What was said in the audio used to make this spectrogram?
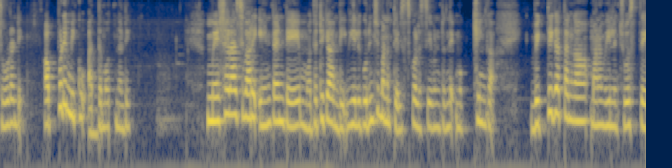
చూడండి. అప్పుడే మీకు అర్థమవుతుందండి. మేషరాశి వారు ఏంటంటే మొదటిగా అండి వీళ్ళ గురించి మనం తెలుసుకోవాల్సి ఉంటుంది. ముఖ్యంగా వ్యక్తిగతంగా మనం వీళ్ళని చూస్తే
